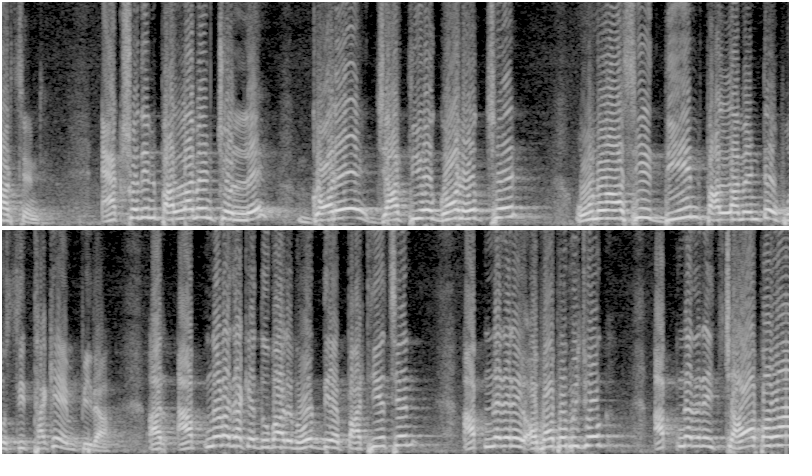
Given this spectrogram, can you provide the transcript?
পার্সেন্ট একশো দিন পার্লামেন্ট চললে গড়ে জাতীয় গড় হচ্ছে উনআশি দিন পার্লামেন্টে উপস্থিত থাকে এমপিরা। আর আপনারা যাকে দুবার ভোট দিয়ে পাঠিয়েছেন, আপনাদের এই অভাব অভিযোগ, আপনাদের এই চাওয়া পাওয়া,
